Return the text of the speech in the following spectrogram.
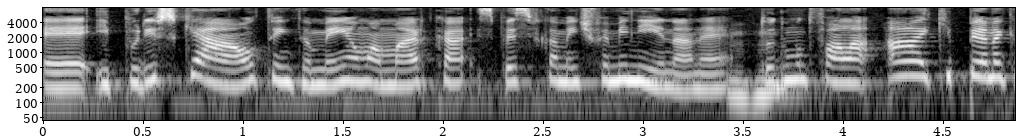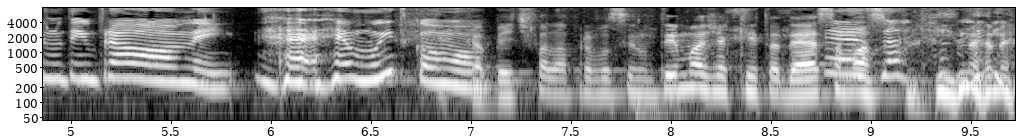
É, e por isso que a Alten também é uma marca especificamente feminina, né? Uhum. Todo mundo fala, ai, que pena que não tem para homem. é muito comum. Acabei de falar para você, não tem uma jaqueta dessa masculina, né?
